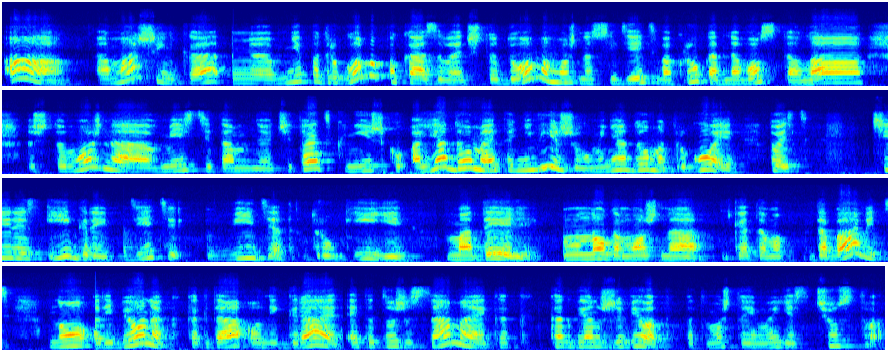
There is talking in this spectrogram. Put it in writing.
А, а Машенька мне по-другому показывает, что дома можно сидеть вокруг одного стола, что можно вместе там читать книжку, а я дома это не вижу, у меня дома другое. То есть через игры дети видят другие модели. Много можно к этому добавить, но ребенок, когда он играет, это то же самое, как, как бы он живет, потому что ему есть чувства.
